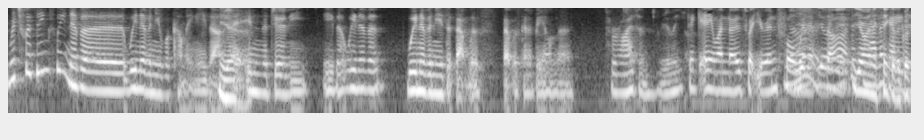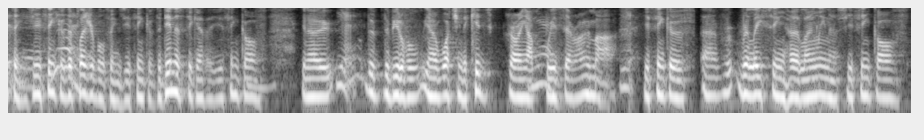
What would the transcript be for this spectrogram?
Which were things we never we never knew were coming either Yeah. in the journey either. We never we never knew that that was that was going to be on the horizon really. I think anyone knows what you're in for when it starts. you only think of the good navigate it, things. You think of the pleasurable things. You think of the dinners together. You think of, you know, Yeah. the, the beautiful, you know, watching the kids growing up Yeah. with their Oma. You think of uh, re- releasing her loneliness. You think of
